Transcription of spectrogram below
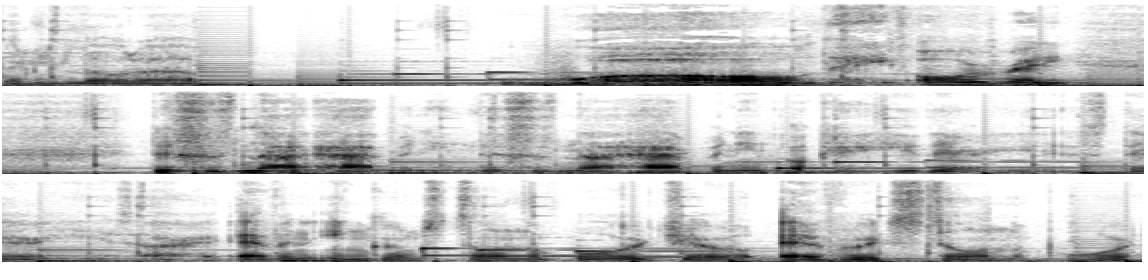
Let me load up. Whoa, they already. This is not happening. This is not happening. Okay, here, there he is. There he is. All right, Evan Engram still on the board. Gerald Everett still on the board.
